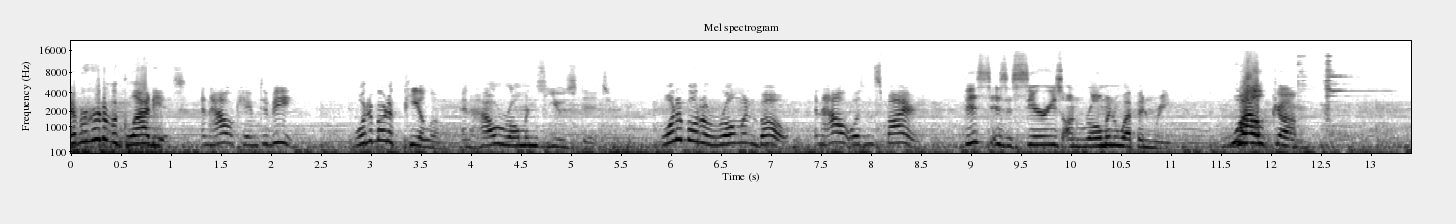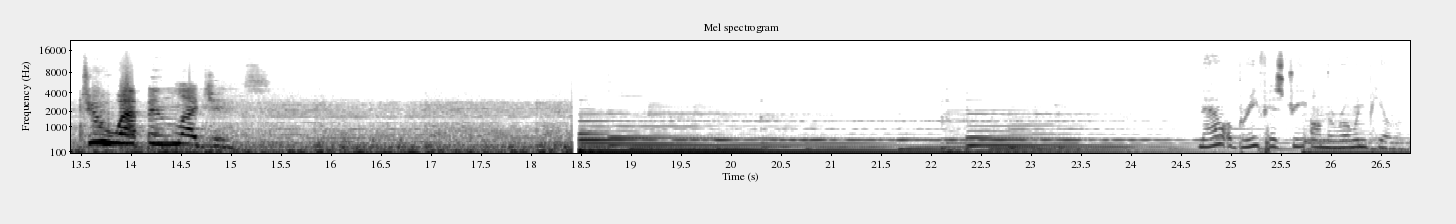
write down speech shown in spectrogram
Ever heard of a gladius and how it came to be? What about a pilum and how Romans used it? What about a Roman bow and how it was inspired? This is a series on Roman weaponry. Welcome to Weapon Legends. Now, a brief history on the Roman pilum.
